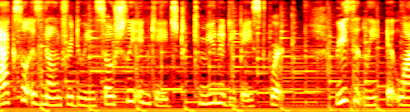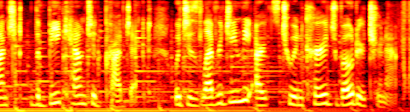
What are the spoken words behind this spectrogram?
Axle is known for doing socially engaged, community based work. Recently, it launched the Be Counted Project, which is leveraging the arts to encourage voter turnout.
